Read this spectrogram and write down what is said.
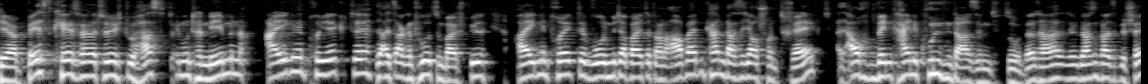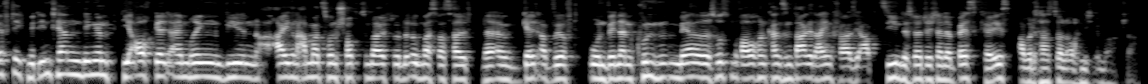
Der Best Case wäre natürlich, du hast im Unternehmen eigene Projekte, als Agentur zum Beispiel, eigene Projekte, wo ein Mitarbeiter daran arbeiten kann, das sich auch schon trägt, auch wenn keine Kunden da sind. So, das, du hast quasi beschäftigt mit internen Dingen, die auch Geld einbringen, wie einen eigenen Amazon-Shop zum Beispiel oder irgendwas, was halt ne, Geld abwirft. Und wenn dann Kunden mehr Ressourcen brauchen, kannst du einen Tag dahin quasi abziehen. Das wäre natürlich dann der Best Case, aber das hast du halt auch nicht immer, klar.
